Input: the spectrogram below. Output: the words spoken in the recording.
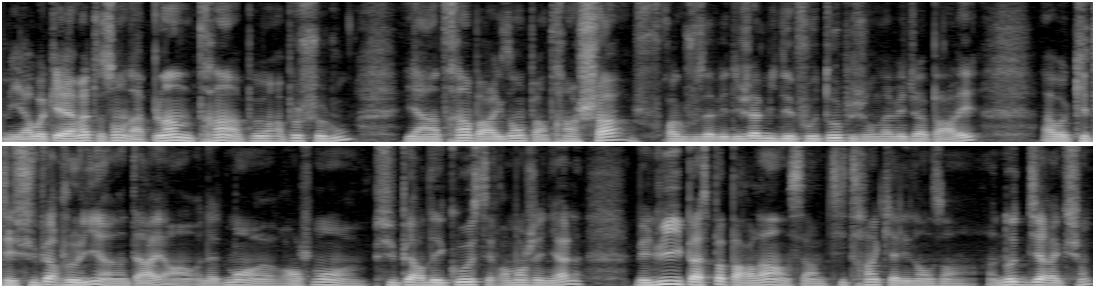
Mais à Wakayama, de toute façon, on a plein de trains un peu, un peu chelous. Il y a un train, par exemple, un train chat. Je crois que je vous avais déjà mis des photos, puis j'en avais déjà parlé. Ah, qui était super joli à l'intérieur. Hein. Honnêtement, euh, franchement, super déco, c'était vraiment génial. Mais lui, il passe pas par là. Hein. C'est un petit train qui allait dans un, une autre direction.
